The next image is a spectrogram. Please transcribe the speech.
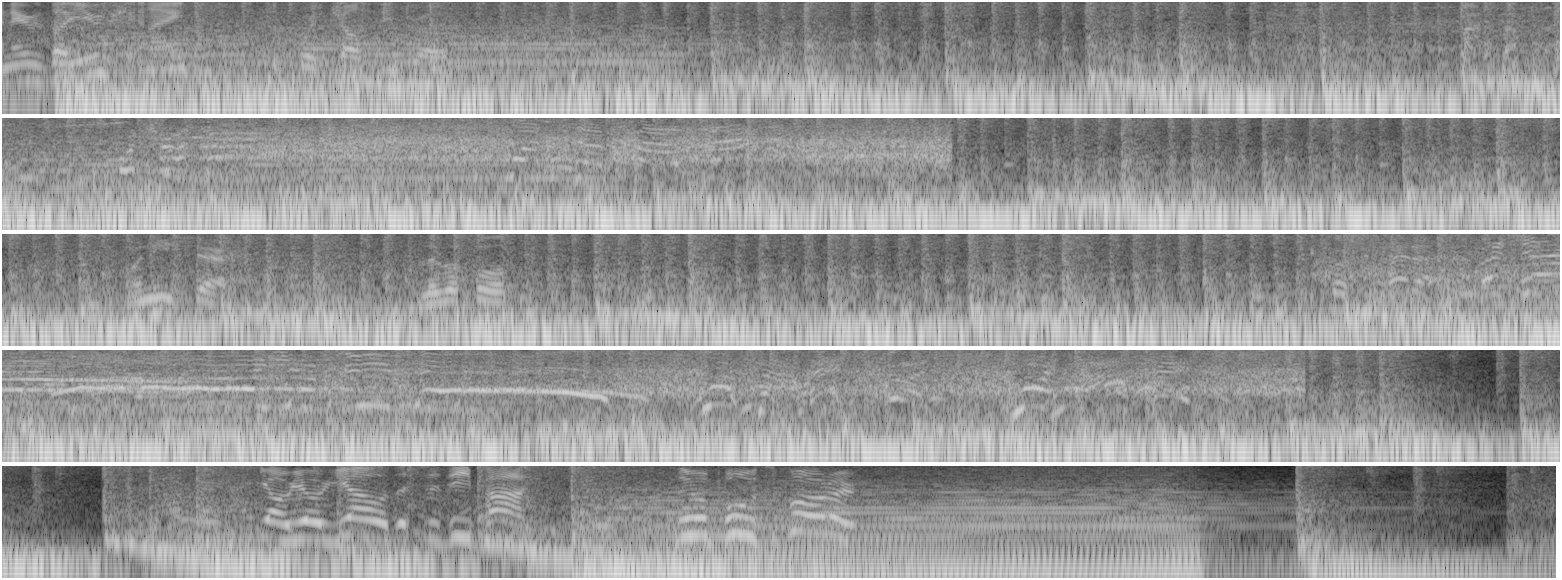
name is Ayush and I support Chelsea Bro. Monisha, Liverpool. Yo, yo, yo, this is Deepak, Liverpool supporter.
